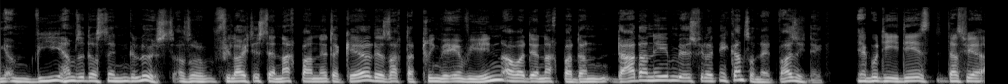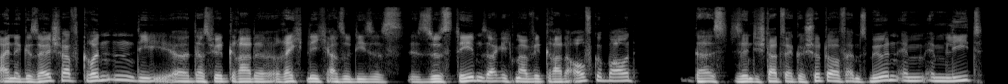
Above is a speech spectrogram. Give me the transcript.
Ja, und wie haben Sie das denn gelöst? Also vielleicht ist der Nachbar ein netter Kerl, der sagt, das kriegen wir irgendwie hin, aber der Nachbar dann da daneben, der ist vielleicht nicht ganz so nett, weiß ich nicht. Ja gut, die Idee ist, dass wir eine Gesellschaft gründen, die, äh, das wird gerade rechtlich, also dieses System, sage ich mal, wird gerade aufgebaut. Da sind die Stadtwerke Schüttorf, Emsbüren im, im Lied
